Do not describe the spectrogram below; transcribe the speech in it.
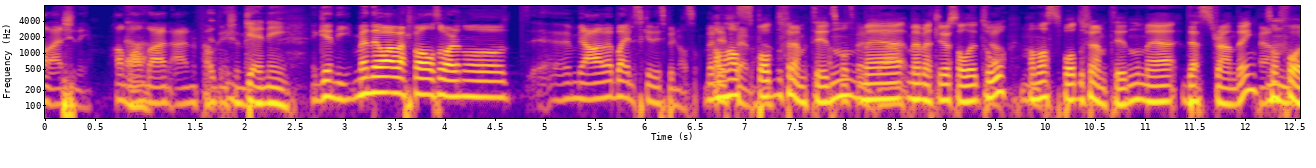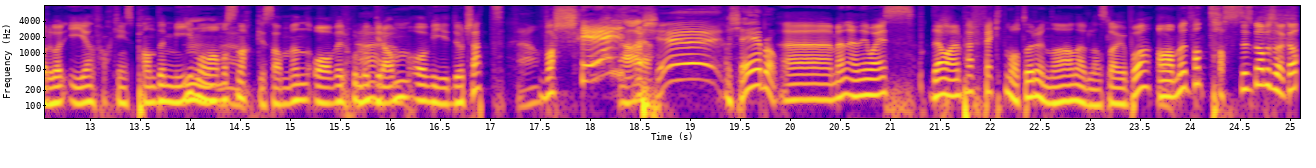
Han er en geni. Han Ja. mannen der er en fucking geni. Geni. Geni. Men det var i hvert fall så var det noe eh, Ja, jeg bare elsker de spillene også. Veldig Han har spådd fremtiden Han har spådd fremtiden, med, ja. med Metal Gear Solid 2. Ja. Mm. Han har spådd fremtiden med Death Stranding, Ja. som Mm. foregår i en fuckings pandemi, hvor man må ja. snakke sammen over hologram og videochat. Ja. Hva skjer?! Ja, ja. Hva skjer, bro. Uh, men anyways, det var en perfekt måte å runde av nederlandslaget på. Ahmed, fantastisk å ha besøk av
